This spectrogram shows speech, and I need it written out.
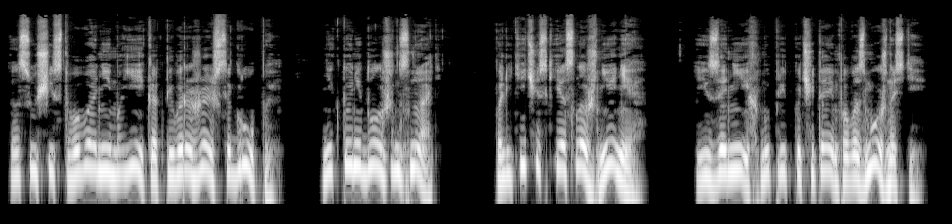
О существовании моей, как ты выражаешься, группы никто не должен знать. Политические осложнения. Из-за них мы предпочитаем по возможности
